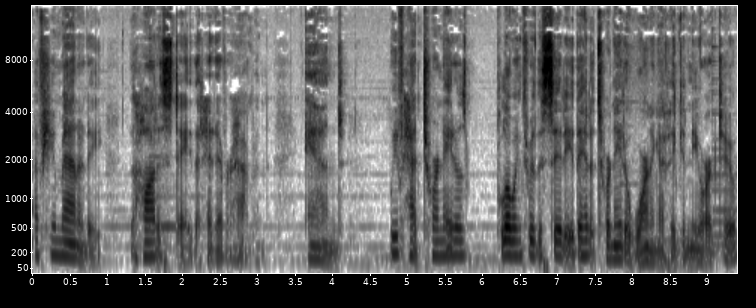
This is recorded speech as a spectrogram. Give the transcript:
of humanity, the hottest day that had ever happened. And we've had tornadoes blowing through the city. They had a tornado warning, I think, in New York too.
